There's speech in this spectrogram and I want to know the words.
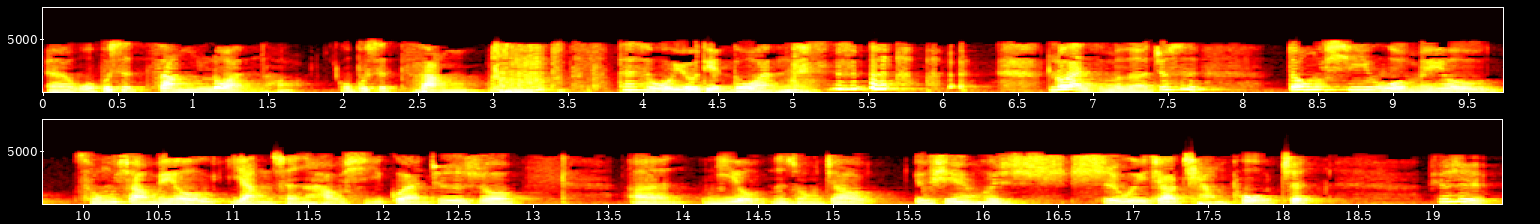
呃，我不是脏乱哈，我不是脏，但是我有点乱。乱什么呢？就是东西我没有从小没有养成好习惯，就是说，呃，你有那种叫有些人会视为叫强迫症，就是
